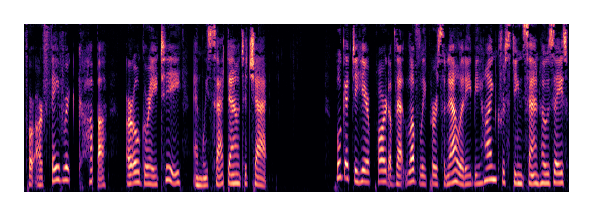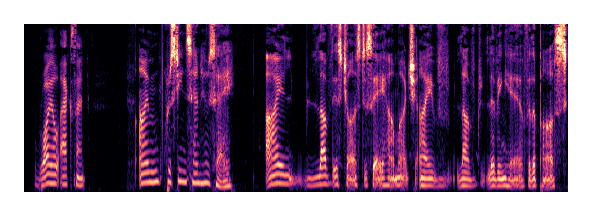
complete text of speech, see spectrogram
for our favorite cuppa Earl Grey tea, and we sat down to chat. We'll get to hear part of that lovely personality behind Christine San Jose's royal accent. I'm Christine San Jose. I love this chance to say how much I've loved living here for the past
